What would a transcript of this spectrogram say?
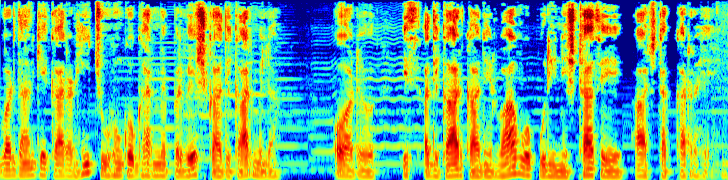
वरदान के कारण ही चूहों को घर में प्रवेश का अधिकार मिला और इस अधिकार का निर्वाह वो पूरी निष्ठा से आज तक कर रहे हैं।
